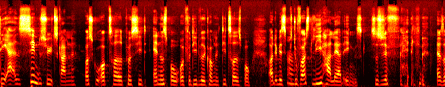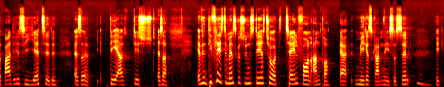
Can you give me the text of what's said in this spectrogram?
det er sindssygt skræmmende at skulle optræde på sit andet sprog, og for dit vedkommende, dit tredje sprog. Og det, hvis, ja. hvis du først lige har lært engelsk, så synes jeg... altså, bare det at sige ja til det. Altså, det er... Det altså, jeg ved, de fleste mennesker synes, det at tale foran andre er mega skræmmende i sig selv. Mm. Ikke?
